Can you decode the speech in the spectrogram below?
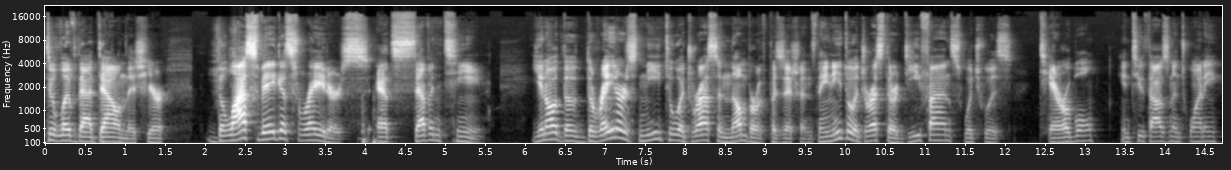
to live that down this year. The Las Vegas Raiders at 17. You know, the, the Raiders need to address a number of positions. They need to address their defense, which was terrible in 2020.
